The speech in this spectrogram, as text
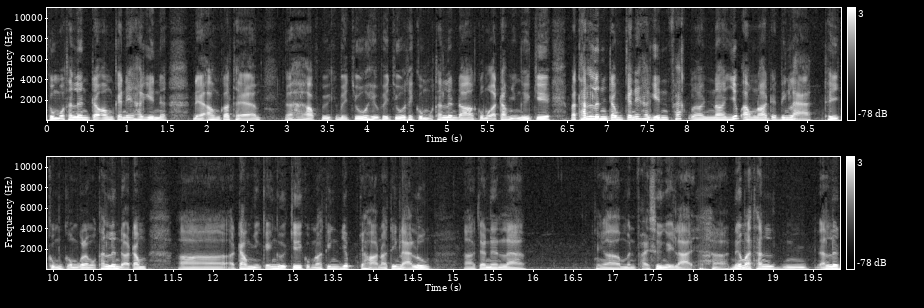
cùng một thánh linh trong ông Kenneth Hagin đó, để ông có thể ờ, học biết về Chúa hiểu về Chúa thì cùng một thánh linh đó cũng ở trong những người kia. Mà thánh linh trong Kenneth Hagin phát ờ, nó giúp ông nói được tiếng lạ thì cũng cùng là một thánh linh ở trong uh, ở trong những cái người kia cũng nói tiếng giúp cho họ nói tiếng lạ luôn. Uh, cho nên là uh, mình phải suy nghĩ lại. Uh, nếu mà thánh ừ, thánh linh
